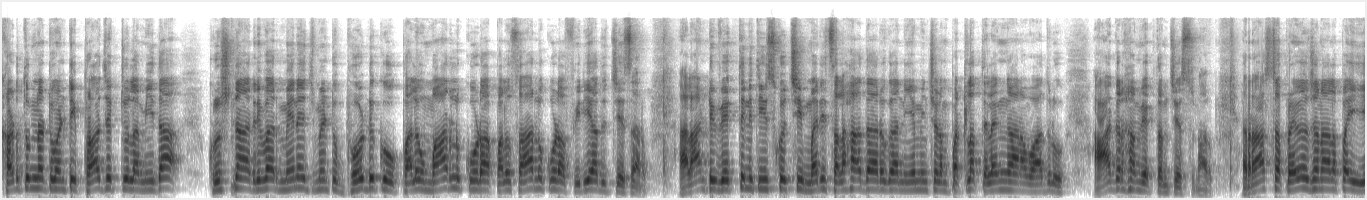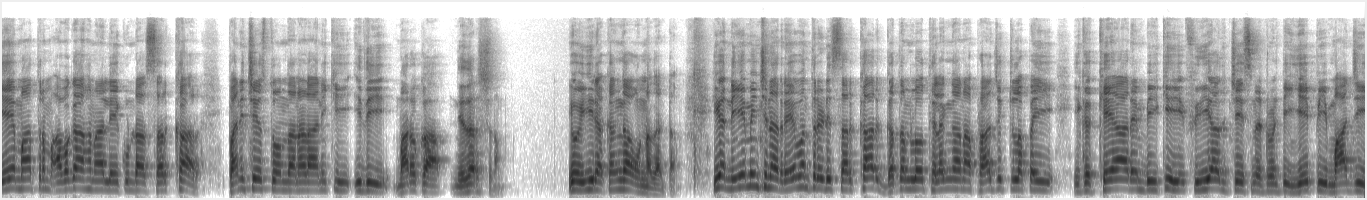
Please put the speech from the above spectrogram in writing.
కడుతున్నటువంటి ప్రాజెక్టుల మీద కృష్ణా రివర్ మేనేజ్మెంట్ బోర్డుకు పలుమార్లు కూడా పలుసార్లు కూడా ఫిర్యాదు చేశారు. అలాంటి వ్యక్తిని తీసుకొచ్చి మరి సలహాదారుగా నియమించడం పట్ల తెలంగాణ వాదులు ఆగ్రహం వ్యక్తం చేస్తున్నారు. రాష్ట్ర ప్రయోజనాలపై ఏమాత్రం అవగాహన లేకుండా సర్కార్ పనిచేస్తోందనడానికి ఇది మరొక నిదర్శనం. ఇగో ఈ రకంగా ఉన్నదట. ఇక నియమించిన రేవంత్ రెడ్డి సర్కార్ గతంలో తెలంగాణ ప్రాజెక్టులపై ఇక కేఆర్ఎంబికి ఫిర్యాదు చేసినటువంటి ఏపీ మాజీ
